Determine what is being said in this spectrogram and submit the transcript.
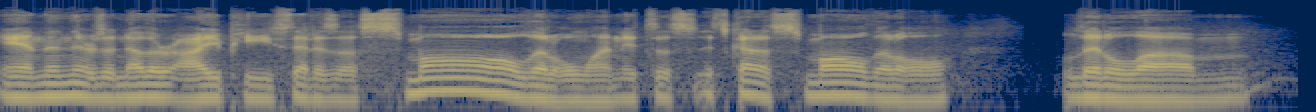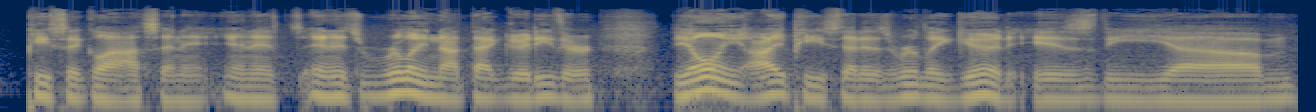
And then there's another eyepiece that is a small little one. It's a it's got a small little little um piece of glass in it and it's and it's really not that good either. The only eyepiece that is really good is the um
